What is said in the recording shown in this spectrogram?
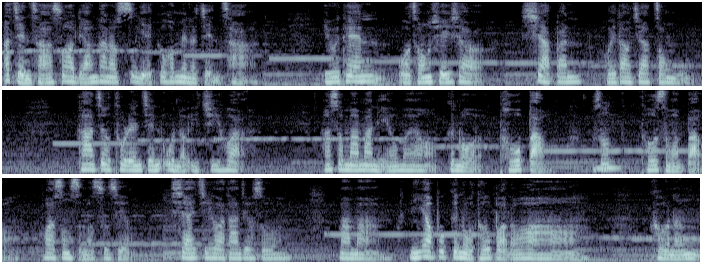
啊，检查说量他的视野各方面的检查。有一天我从学校下班回到家，中午他就突然间问了一句话。他说：“妈妈，你有没有跟我投保？”我说：“投什么保？发生什么事情？”下一句话他就说：“妈妈，你要不跟我投保的话，可能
